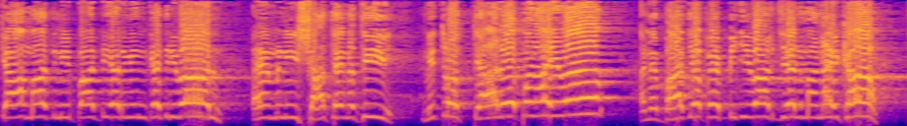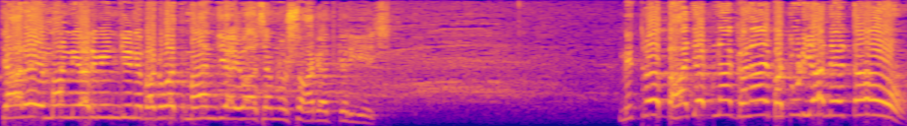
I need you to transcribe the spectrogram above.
કે આમ આદમી પાર્ટી અરવિંદ કેજરીવાલ એમની સાથે નથી. મિત્રો, ત્યારે પણ આવ્યા અને ભાજપે બીજી વાર જેલમાં નાખ્યા. ત્યારે માન્ય અરવિંદજી ને ભગવત માનજી આવ્યા છે, એમનું સ્વાગત કરીએ છીએ. મિત્રો, ભાજપના ઘણા ભટુડિયા નેતાઓ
